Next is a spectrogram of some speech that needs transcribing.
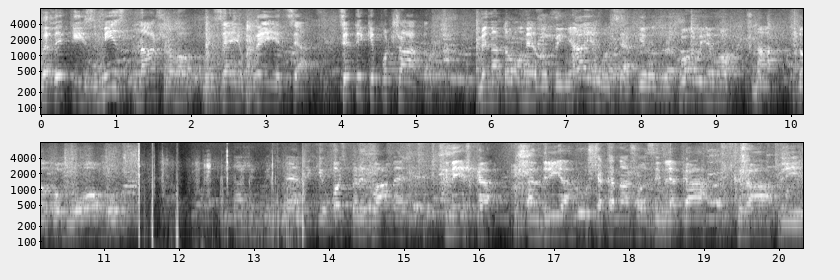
великий зміст нашого музею криється. Це тільки початок. Ми на тому не зупиняємося і розраховуємо на допомогу наших письменників. Ось перед вами книжка Андрія Грущака, нашого земляка Краплі.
